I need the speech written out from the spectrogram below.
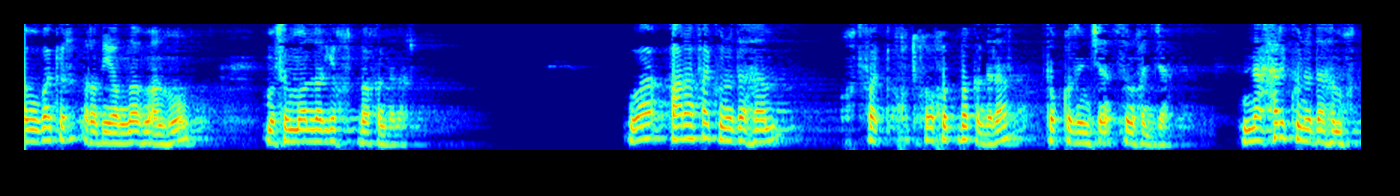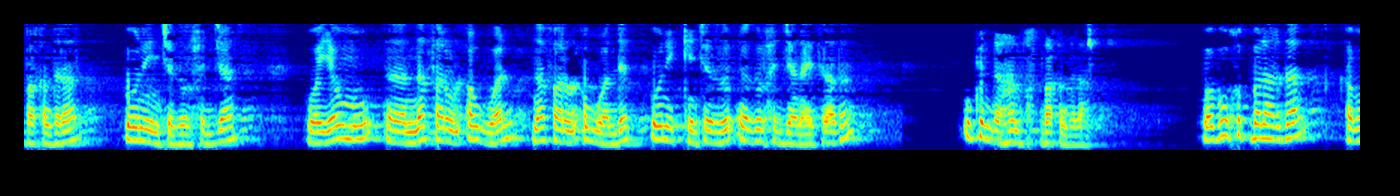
abu bakr roziyallohu anhu musulmonlarga xutba qildilar. Va arafa kunida ham xutba qildilar to'qqizinchi zulhijja. Nahr kunida ham xutba qildilar o'ninchi zulhijja. Va yavmu e, nafarul avval nafarul avval deb o'n ikkinchi e, zulhijjani aytiladi. U kunda ham xutba qildilar. Va bu xutbalarda abu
